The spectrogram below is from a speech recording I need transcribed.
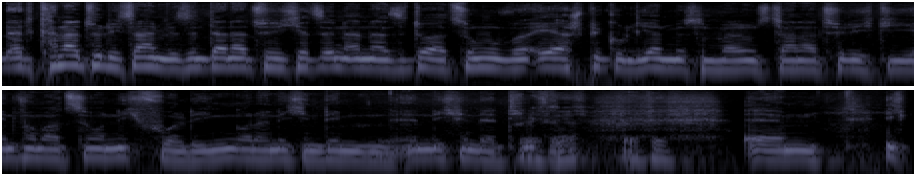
das kann natürlich sein, wir sind da natürlich jetzt in einer Situation, wo wir eher spekulieren müssen, weil uns da natürlich die Informationen nicht vorliegen oder nicht in dem, nicht in der Tiefe. Richtig, richtig. Ähm, ich,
